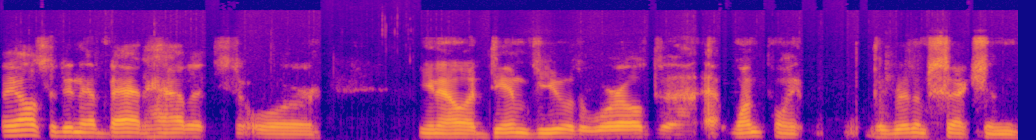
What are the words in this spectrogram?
they also didn't have bad habits or, you know, a dim view of the world. Uh, at one point, the rhythm section,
